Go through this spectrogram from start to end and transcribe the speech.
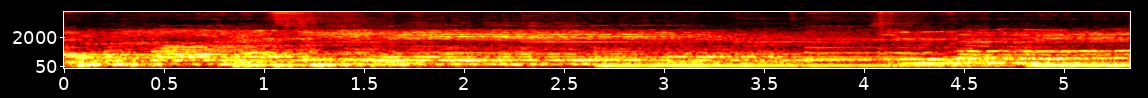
The Lord has revealed to the nations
